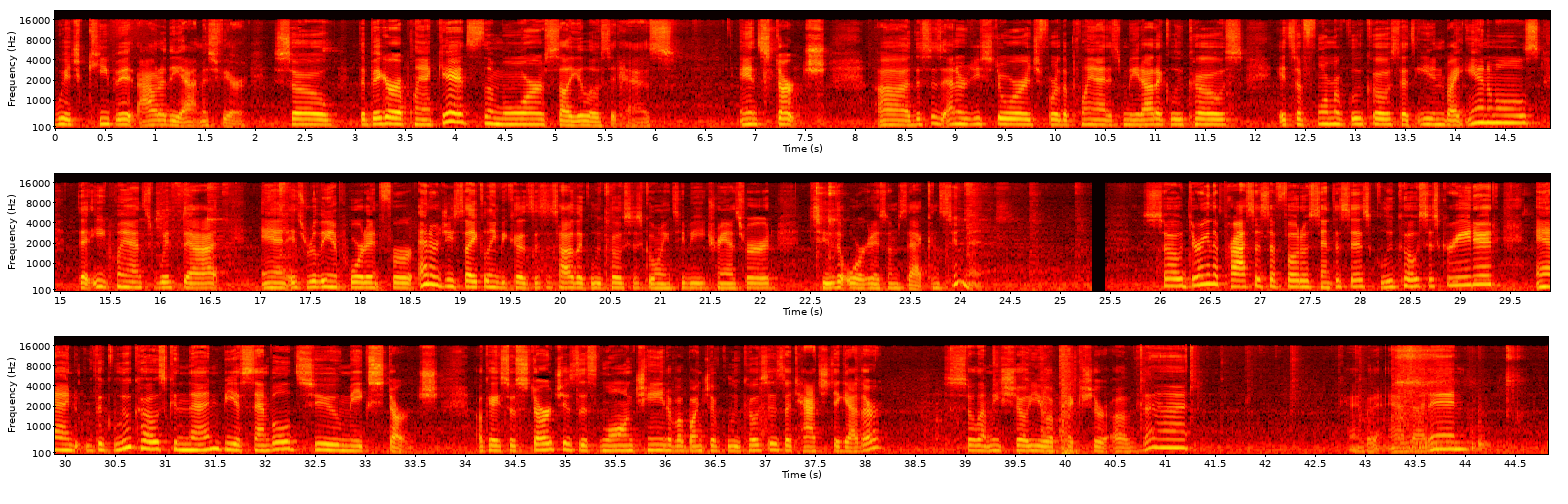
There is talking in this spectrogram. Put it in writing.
which keep it out of the atmosphere. So the bigger a plant gets, the more cellulose it has and starch. Uh, this is energy storage for the plant. It's made out of glucose. It's a form of glucose that's eaten by animals that eat plants with that. And it's really important for energy cycling because this is how the glucose is going to be transferred to the organisms that consume it. So during the process of photosynthesis, glucose is created and the glucose can then be assembled to make starch. Okay, so starch is this long chain of a bunch of glucoses attached together. So let me show you a picture of that. Okay, I'm gonna add that in.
